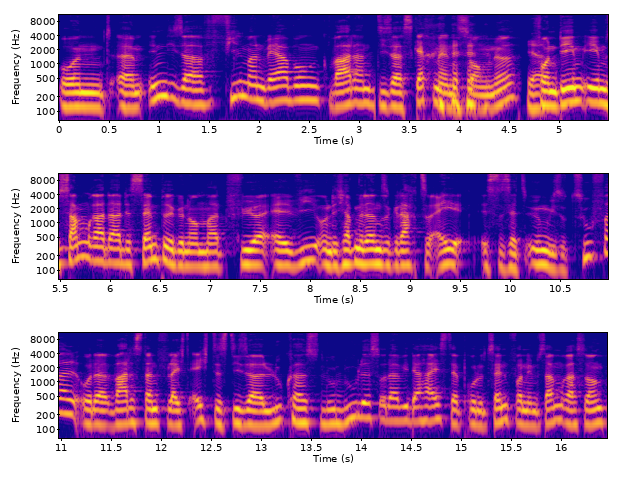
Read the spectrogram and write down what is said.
Und ähm, in dieser Vielmann-Werbung war dann dieser Scatman-Song, ne? ja. Von dem eben Samra da das Sample genommen hat für LV. Und ich habe mir dann so gedacht, so, ey, ist das jetzt irgendwie so Zufall? Oder war das dann vielleicht echt, dass dieser Lukas Lululis oder wie der heißt, der Produzent von dem Samra-Song,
